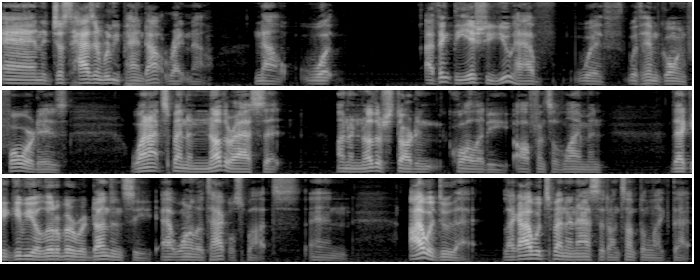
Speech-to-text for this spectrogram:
and it just hasn't really panned out right now. Now, what I think the issue you have with with him going forward is why not spend another asset on another starting quality offensive lineman that could give you a little bit of redundancy at one of the tackle spots. And I would do that. Like I would spend an asset on something like that.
